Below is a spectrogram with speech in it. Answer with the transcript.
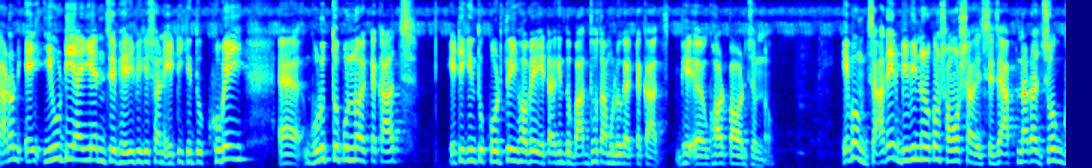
কারণ এই ইউডিআইএন যে ভেরিফিকেশন এটি কিন্তু খুবই গুরুত্বপূর্ণ একটা কাজ। এটি কিন্তু করতেই হবে, এটা কিন্তু বাধ্যতামূলক একটা কাজ ঘর পাওয়ার জন্য। এবং যাদের বিভিন্ন রকম সমস্যা হয়েছে যে আপনারা যোগ্য,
